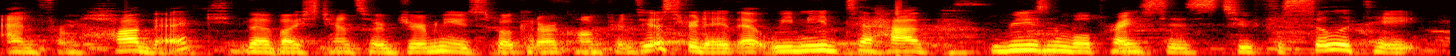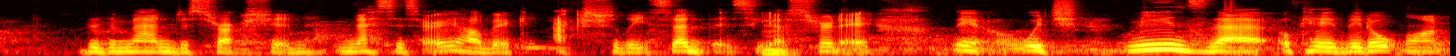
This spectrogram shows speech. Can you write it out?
and from Habeck, the Vice Chancellor of Germany, who spoke at our conference yesterday, that we need to have reasonable prices to facilitate the demand destruction necessary. Habeck actually said this mm. yesterday, you know, which means that okay, they don't want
